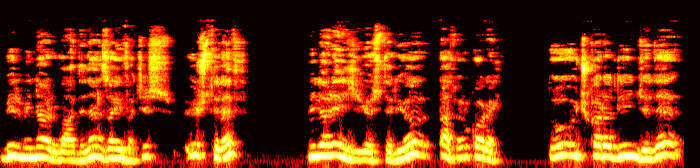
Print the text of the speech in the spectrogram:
bir minör vadeden zayıf açış. Üç tref minöre ilgi gösteriyor. Daha sonra Kore. Doğu üç kara deyince de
